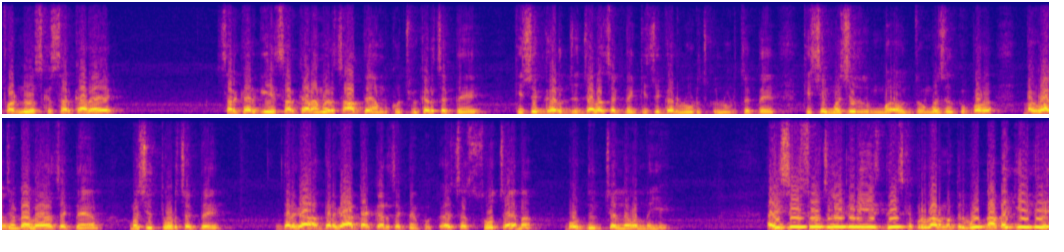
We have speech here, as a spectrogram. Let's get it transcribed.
फडणवीस की सरकार है। सरकार की सरकार हमारे साथ है, हम कुछ भी कर सकते हैं। किसी घर जला सकते हैं, किसी घर लूट लूट सकते हैं। किसी मस्जिद जो मस्जिद के ऊपर भगवा झंडा लहरा सकते हैं, मस्जिद तोड़ सकते हैं, दरगाह दरगाह अटैक कर सकते हैं। कुछ ऐसा सोच है ना? बहुत दिन चलने वाला नहीं है। ऐसे सोच लेकर इस देश के प्रधानमंत्री बहुत नाटक किए थे।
